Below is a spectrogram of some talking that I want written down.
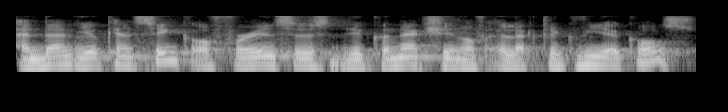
And then you can think of, for instance, the connection of electric vehicles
